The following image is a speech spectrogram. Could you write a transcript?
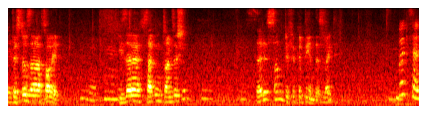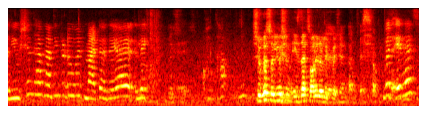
in Crystals are solid. Mm. Is there a sudden transition? Mm. There is some difficulty in this, right? But solutions have nothing to do with matter. They are like, Sugar solution, is that solid or liquid? Solution consists of but it has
